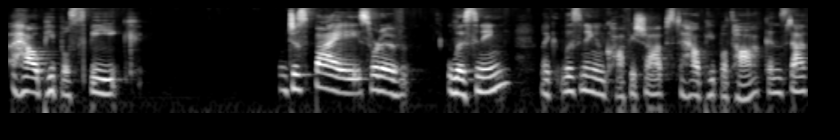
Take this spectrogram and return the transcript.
how people speak just by sort of listening, like listening in coffee shops to how people talk and stuff.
